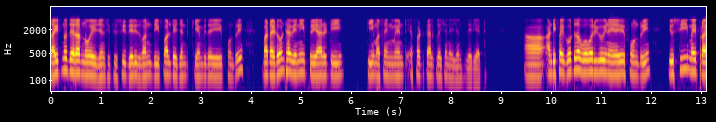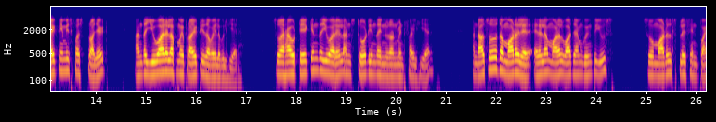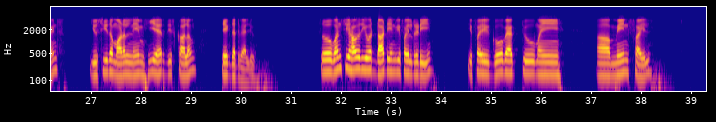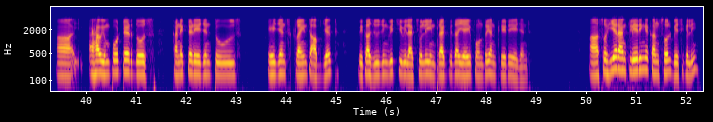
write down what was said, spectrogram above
right now there are no agents. If you see there is one default agent came with the AI Foundry, but I don't have any priority, team assignment, effort calculation agents there yet. Uh, and if I go to the overview in AI Foundry, you see my project name is first project and the URL of my project is available here. So I have taken the URL and stored in the environment file here. And also the model LLM model what I am going to use. So models plus endpoints. You see the model name here, this column, take that value. So once you have your .env file ready, if I go back to my uh, main file, uh, I have imported those connected agent tools, agents client object because using which you will actually interact with the AI Foundry and create an agent. Uh, so here I am clearing a console basically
